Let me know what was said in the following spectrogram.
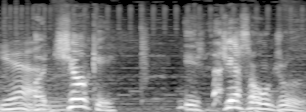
Yeah. A junkie is just on drugs.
